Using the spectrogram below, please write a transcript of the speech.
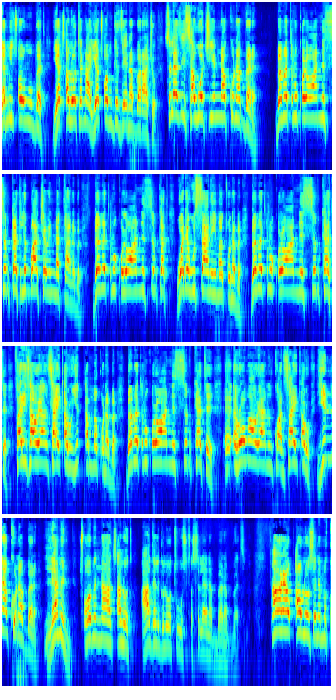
የሚጾሙበት የጸሎትና የጾም ጊዜ ነበራቸው። ስለዚህ ሰዎች ይነኩ ነበረ። በመጥምቁ ዮሐንስ ስብከት ልባቸው ይነካ ነበር። በመጥምቁ ዮሐንስ ስብከት ወደ ውሳኔ ይመጡ ነበር። በመጥምቁ ዮሐንስ ስብከት ፈሪሳውያን ሳይቀሩ ይጠመቁ ነበር። በመጥምቁ ዮሐንስ ስብከት ሮማውያን እንኳን ሳይቀሩ ይነኩ ነበር። ለምን? ጾምና ጸሎት አገልግሎቱ ውስጥ ስለነበረበት ነው። ሐዋርያው ጳውሎስንም እኮ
